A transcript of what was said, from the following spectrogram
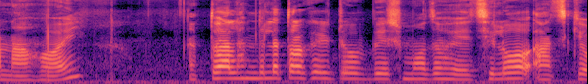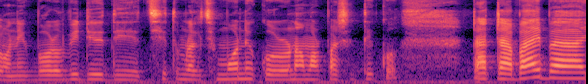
আনা হয়। তো আলহামদুলিল্লাহ তরকারিটাও বেশ মজা হয়েছিল। আজকে অনেক বড় ভিডিও দিয়েছি। তোমরা কিছু মনে করো না, আমার পাশে থেকো। Tata, bye bye.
